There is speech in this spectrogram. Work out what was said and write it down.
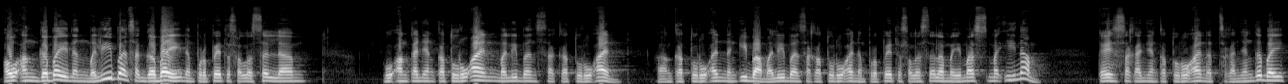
o ang gabay ng maliban sa gabay ng propeta sallallahu alaihi wasallam o ang kanyang katuruan maliban sa katuruan ang katuruan ng iba maliban sa katuruan ng propeta sallallahu alaihi wasallam ay mas mainam kaysa sa kanyang katuruan at sa kanyang gabay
